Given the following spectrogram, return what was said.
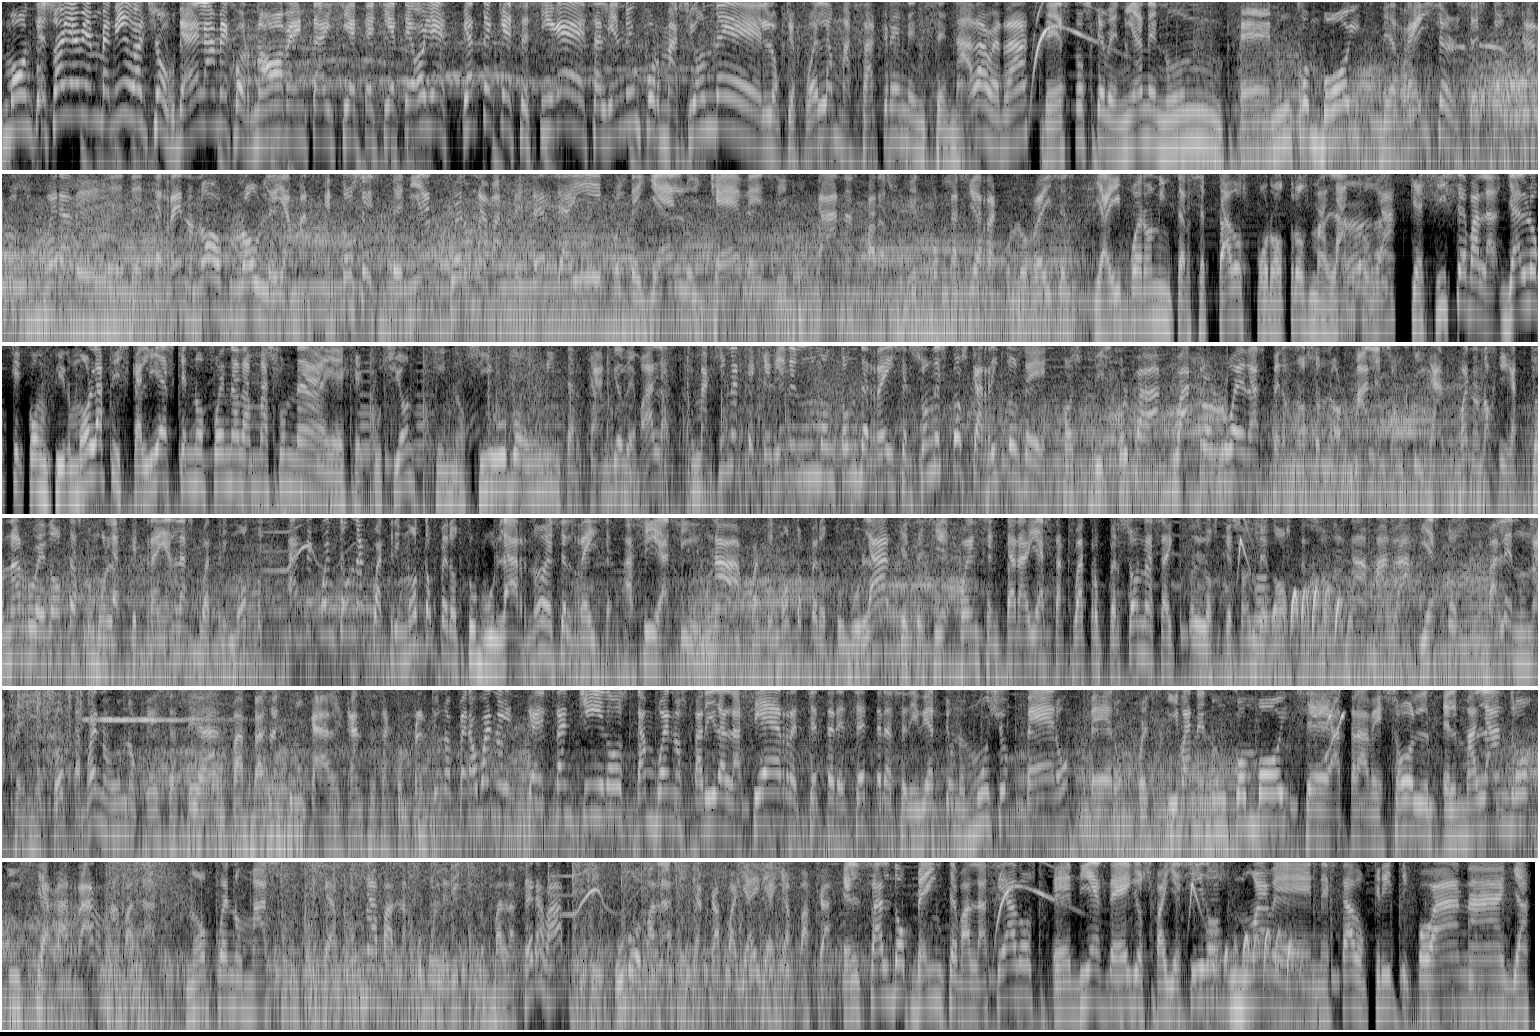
Montes, Montes, oye, bienvenido al show de la mejor 977. Oye, fíjate que se sigue saliendo información de lo que fue la masacre en Ensenada, ¿verdad? De estos que venían en un, en un convoy de racers, estos carros fuera de, de terreno, no off-road le llaman. Entonces venían, fueron a abastecerse ahí, pues de hielo y cheves y botanas para subir por la sierra con los racers y ahí fueron interceptados por otros malandros, ¿verdad? Que sí se bala... Ya lo que confirmó la fiscalía es que no fue nada más una ejecución, sino sí hubo un intercambio de balas. Imagínate que vienen un montón de racers. Son estos carritos de, pues disculpa, cuatro ruedas, pero no son normales, son gigantes. Bueno, no gigantes, son unas ruedotas como las que traían las cuatrimotos. Haz de cuenta cuatrimoto, pero tubular, ¿no? Es el racer. Así, así, una cuatrimoto, pero tubular, que se pueden sentar ahí hasta cuatro personas. Hay los que son de dos personas nada más, ¿verdad? Y estos valen una feriezota. Bueno, uno que es así, ¿verdad? Nunca alcanzas a comprarte uno, pero bueno, que están chidos, tan buenos para ir a la sierra, etcétera, etcétera. Se divierte uno mucho, pero, pero, pues iban en un convoy, se atravesó el, el malandro y se agarraron a balazos. No fue nomás un, o sea, una bala, ¿cómo le dicen? ¿Balacera, va? Pues sí, hubo balazos de acá para allá y de allá para acá. El saldo, 20 balaceados, eh, 10 de ellos fallecidos, 9 en estado crítico, Ana, ya.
